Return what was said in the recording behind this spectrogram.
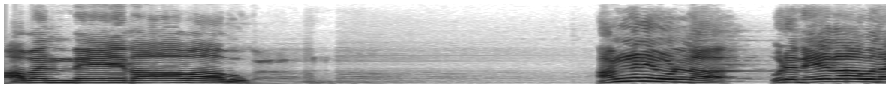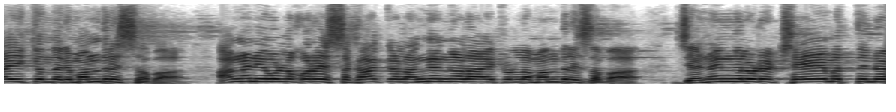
അവൻ നേതാവുക അങ്ങനെയുള്ള ഒരു നേതാവ് നയിക്കുന്ന ഒരു മന്ത്രിസഭ അങ്ങനെയുള്ള കുറെ സഖാക്കൾ അംഗങ്ങളായിട്ടുള്ള മന്ത്രിസഭ ജനങ്ങളുടെ ക്ഷേമത്തിന്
